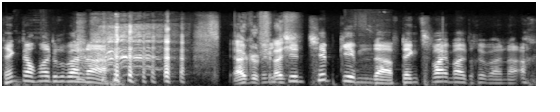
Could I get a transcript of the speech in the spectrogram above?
Denk doch mal drüber nach. ja gut, Wenn vielleicht... ich dir einen Tipp geben darf, denk zweimal drüber nach.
